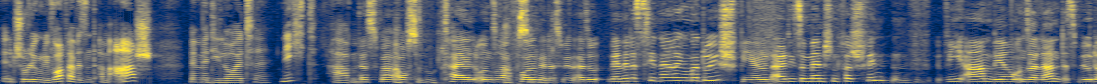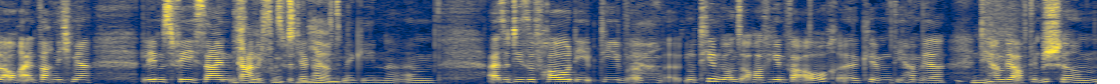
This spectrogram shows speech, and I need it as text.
Entschuldigung die Wortwahl, wir sind am Arsch, wenn wir die Leute nicht haben. Das war Absolut. auch Teil unserer Absolut. Folge, dass wir, also wenn wir das Szenario mal durchspielen und all diese Menschen verschwinden, wie arm wäre unser Land? Es würde auch einfach nicht mehr lebensfähig sein, nicht gar nichts, es wird ja gar nichts mehr gehen. Ne? Ähm, also diese Frau, die, die ähm, notieren wir uns auch auf jeden Fall auch, äh, Kim, die haben wir, mhm. die haben wir auf dem Schirm.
